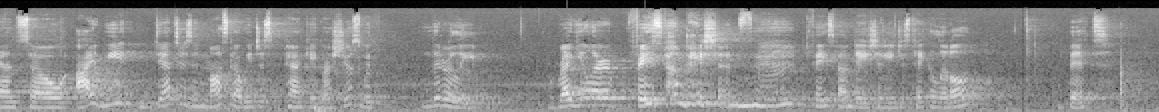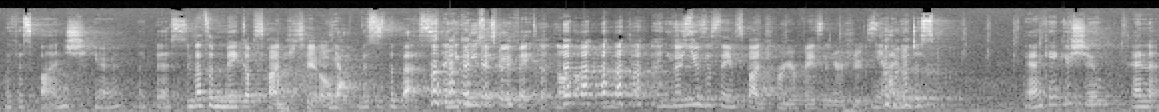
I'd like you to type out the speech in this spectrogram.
and so I we dancers in Moscow we just pancake our shoes with literally regular face foundations. Mm-hmm. Face foundation, you just take a little bit with a sponge here, like this. And that's a makeup sponge too. Yeah, this is the best. And you can use this for your face, but not on. And you Don't just, use the same sponge for your face and your shoes. yeah, and you just pancake your shoe. And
